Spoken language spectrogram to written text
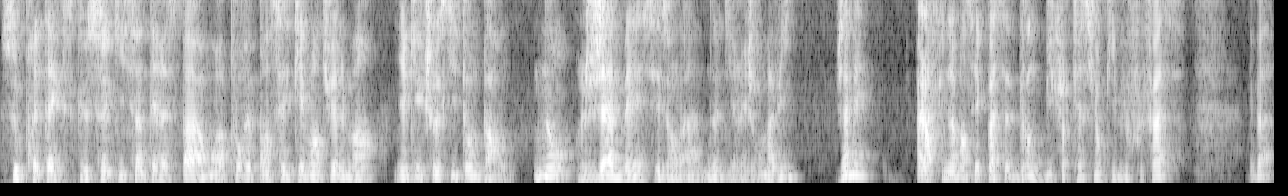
sous prétexte que ceux qui s'intéressent pas à moi pourraient penser qu'éventuellement il y a quelque chose qui tourne par rond. Non, jamais ces gens-là ne dirigeront ma vie. Jamais. Alors finalement, c'est quoi cette grande bifurcation qui vous fait face? Eh bien,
